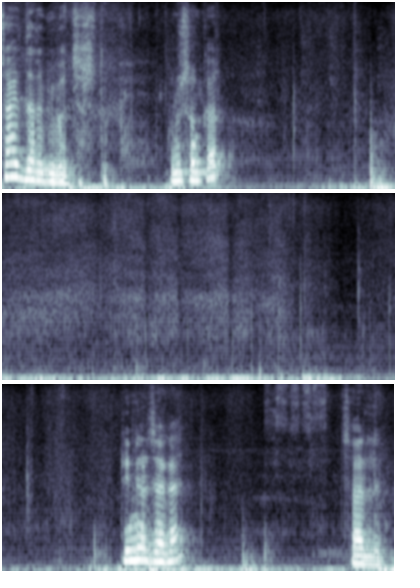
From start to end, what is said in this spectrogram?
চার দ্বারা বিভাজ্য শুধু কোন সংখ্যার তিনের জায়গায় চার লিখব।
